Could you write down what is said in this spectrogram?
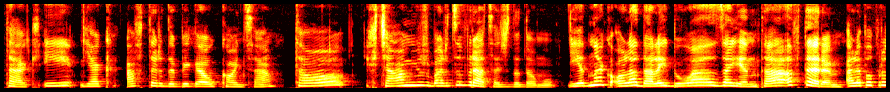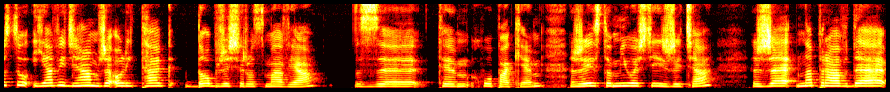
Tak, i jak after dobiegał końca, to chciałam już bardzo wracać do domu. Jednak Ola dalej była zajęta afterem. Ale po prostu ja wiedziałam, że Oli tak dobrze się rozmawia z tym chłopakiem, że jest to miłość jej życia, że naprawdę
